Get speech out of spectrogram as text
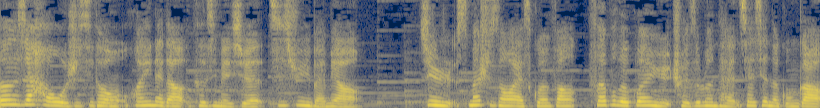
Hello，大家好，我是系统，欢迎来到科技美学资讯一百秒。近日，SmashOS 官方发布了关于锤子论坛下线的公告。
